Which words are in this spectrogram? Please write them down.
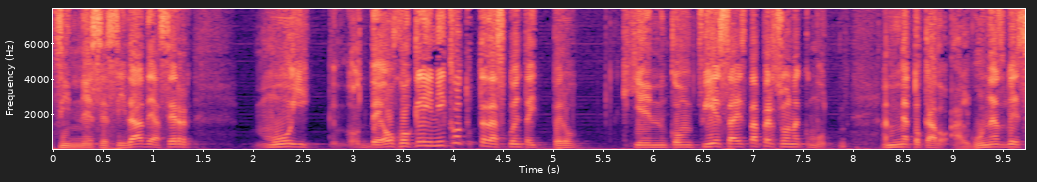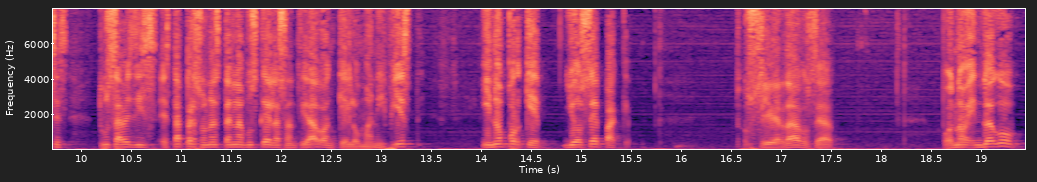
sin necesidad de hacer muy de ojo clínico, tú te das cuenta, pero quien confiesa a esta persona, como a mí me ha tocado algunas veces, tú sabes, dices, esta persona está en la búsqueda de la santidad, aunque lo manifieste. Y no porque yo sepa que, pues sí, ¿verdad? O sea, pues no, y luego,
